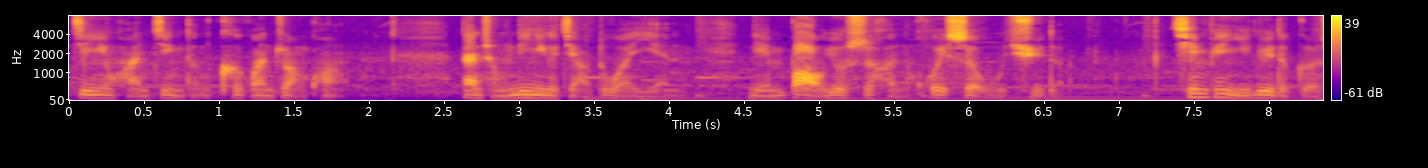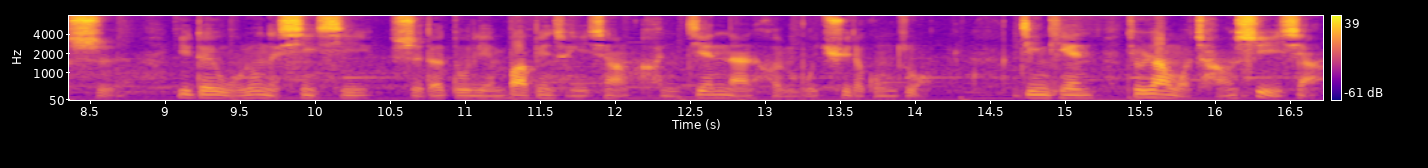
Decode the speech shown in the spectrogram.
经营环境等客观状况。但从另一个角度而言，年报又是很晦涩无趣的，千篇一律的格式，一堆无用的信息，使得读年报变成一项很艰难、很无趣的工作。今天就让我尝试一下。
